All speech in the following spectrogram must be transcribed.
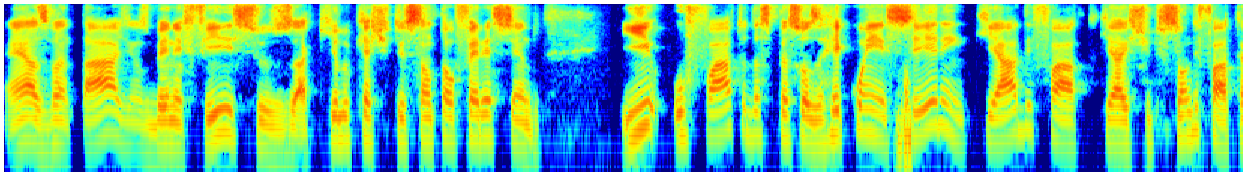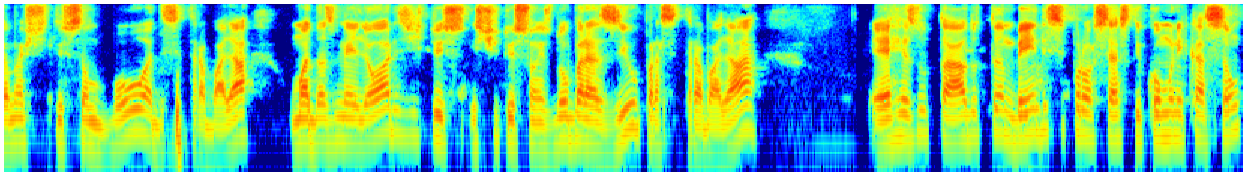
né, as vantagens, os benefícios, aquilo que a instituição está oferecendo. E o fato das pessoas reconhecerem que há de fato, que a instituição de fato é uma instituição boa de se trabalhar, uma das melhores instituições do Brasil para se trabalhar, é resultado também desse processo de comunicação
